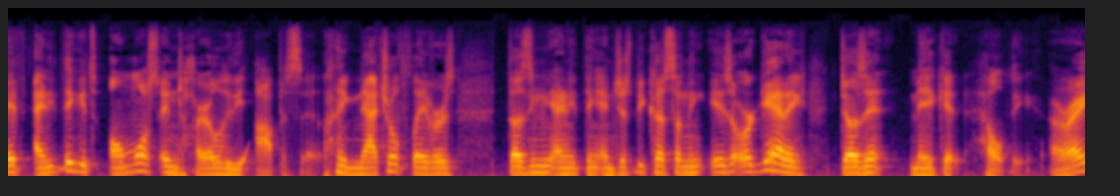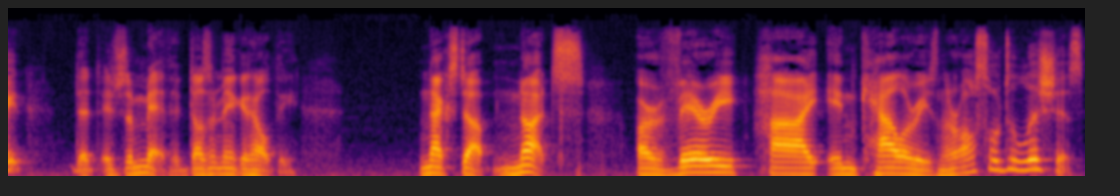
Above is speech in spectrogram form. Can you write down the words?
If anything, it's almost entirely the opposite. Like natural flavors doesn't mean anything, and just because something is organic doesn't make it healthy. All right, that it's a myth. It doesn't make it healthy. Next up, nuts are very high in calories and they're also delicious,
